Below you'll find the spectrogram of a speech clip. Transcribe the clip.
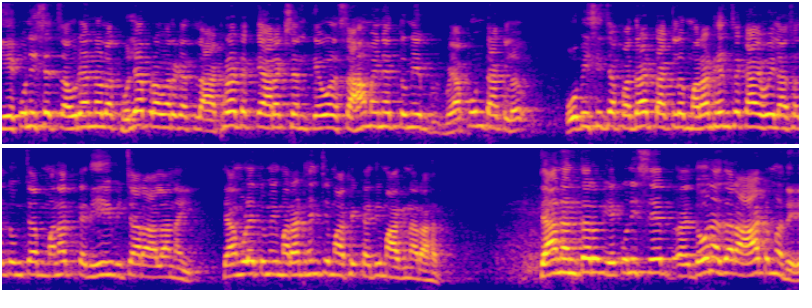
की एकोणीसशे चौऱ्याण्णवला खुल्या प्रवर्गातलं अठरा टक्के आरक्षण केवळ सहा महिन्यात तुम्ही व्यापून टाकलं? ओबीसीच्या पदरात टाकलं मराठ्यांचं काय होईल असं तुमच्या मनात कधीही विचार आला नाही. त्यामुळे तुम्ही मराठ्यांची माफी कधी मागणार आहात? त्यानंतर एकोणीसशे दोन हजार आठमध्ये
